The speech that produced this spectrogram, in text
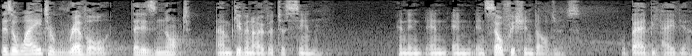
there's a way to revel that is not um, given over to sin and, and, and, and selfish indulgence or bad behavior.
